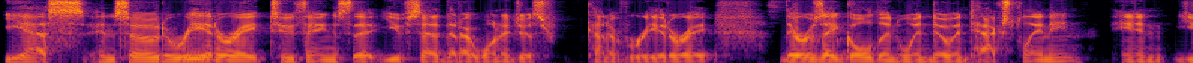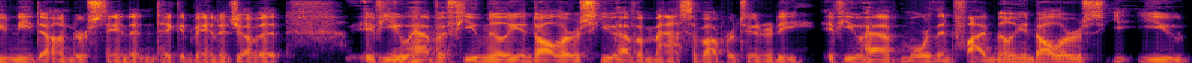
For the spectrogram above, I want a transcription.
Yes. And so to reiterate two things that you've said that I want to just kind of reiterate, there is a golden window in tax planning and you need to understand it and take advantage of it. If you have a few million dollars, you have a massive opportunity. If you have more than $5 million, you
